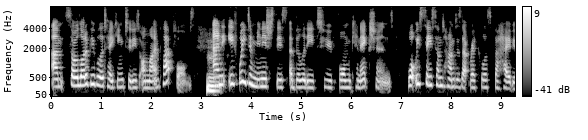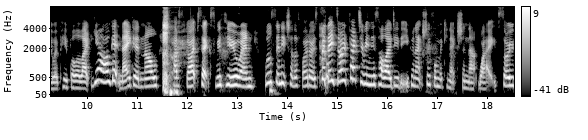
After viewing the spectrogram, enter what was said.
Um, so a lot of people are taking to these online platforms. Hmm. And if we diminish this ability to form connections, what we see sometimes is that reckless behavior where people are like, Yeah, I'll get naked and I'll have Skype sex with you and we'll send each other photos. But they don't factor in this whole idea that you can actually form a connection that way. So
